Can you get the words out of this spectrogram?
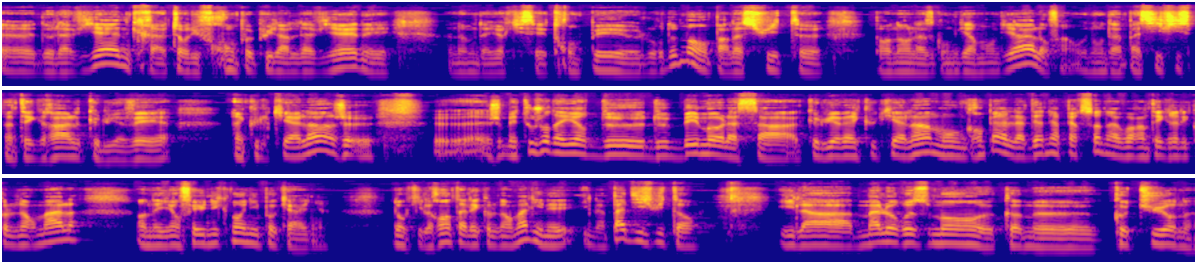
euh, de la Vienne, créateur du Front populaire de la Vienne, et un homme d'ailleurs qui s'est trompé euh, lourdement par la suite euh, pendant la Seconde Guerre mondiale, enfin au nom d'un pacifisme intégral que lui avait inculqué Alain. Je, je mets toujours d'ailleurs deux, deux bémols à ça, que lui avait inculqué Alain. Mon grand-père est la dernière personne à avoir intégré l'école normale en ayant fait uniquement une hypocagne. Donc il rentre à l'école normale, il n'a pas 18 ans. Il a malheureusement comme coturne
